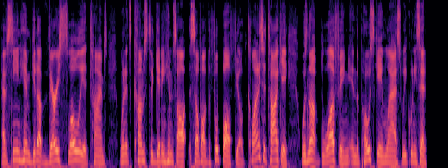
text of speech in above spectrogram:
have seen him get up very slowly at times when it comes to getting himself off the football field. Kalani Sitake was not bluffing in the postgame last week when he said,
